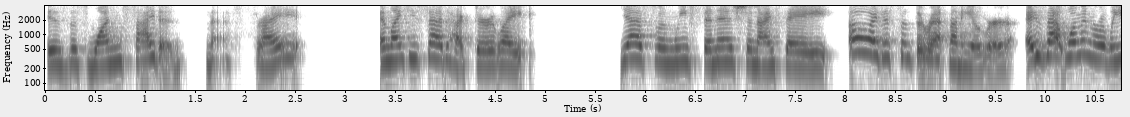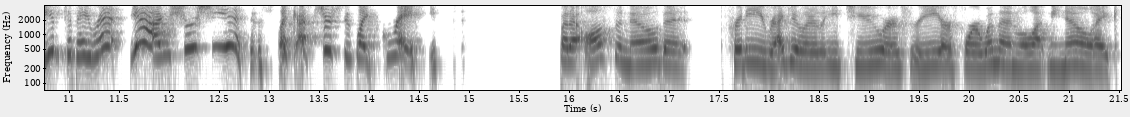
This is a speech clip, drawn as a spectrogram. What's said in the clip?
is this one-sidedness, right? And like you said, Hector, like yes, when we finish and I say, "Oh, I just sent the rent money over." Is that woman relieved to pay rent? Yeah, I'm sure she is. Like I'm sure she's like, "Great." But I also know that pretty regularly two or three or four women will let me know like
